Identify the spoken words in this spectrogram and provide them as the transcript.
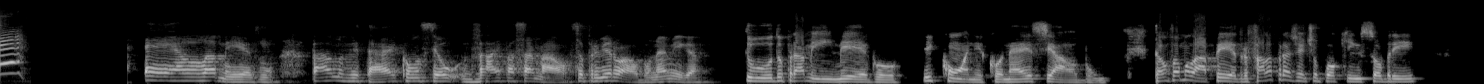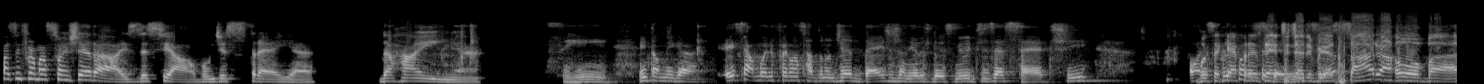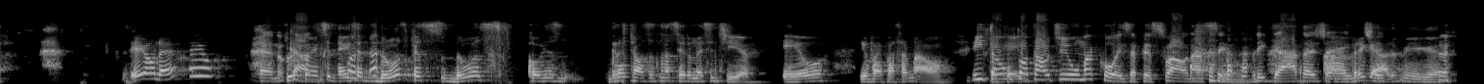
Ela mesmo, Pablo Vittar com o seu Vai Passar Mal, seu primeiro álbum, né, amiga? Tudo pra mim, amigo. Icônico, né, esse álbum. Então vamos lá, Pedro, fala pra gente um pouquinho sobre as informações gerais desse álbum de estreia da rainha. Sim. Então, amiga, esse álbum foi lançado no dia 10 de janeiro de 2017. Olha, Você quer presente de aniversário, arroba? Eu, né? Eu. É, no Por caso. coincidência, duas, pessoas, duas coisas grandiosas nasceram nesse dia. Eu e o Vai Passar Mal. Então, Ok. um total de uma coisa, pessoal, nasceu. Obrigada, gente. Ah, obrigado, amiga.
